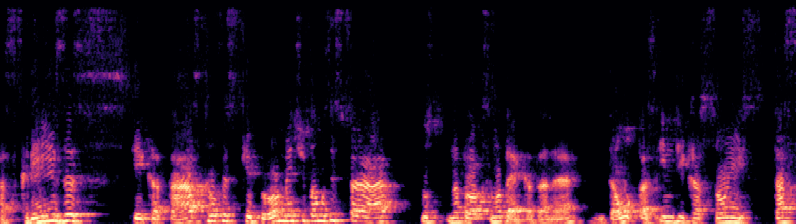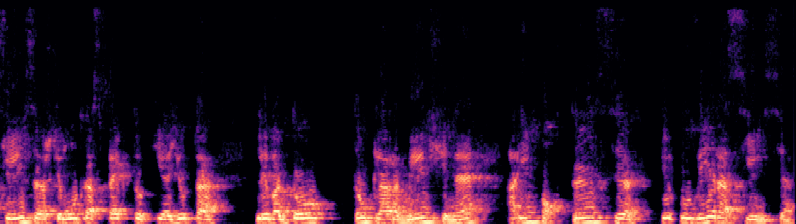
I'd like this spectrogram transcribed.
as crises e catástrofes que provavelmente vamos esperar na próxima década, né? Então, as indicações da ciência, acho que é um outro aspecto que a Jutta levantou tão claramente, né? A importância de ouvir a ciência.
